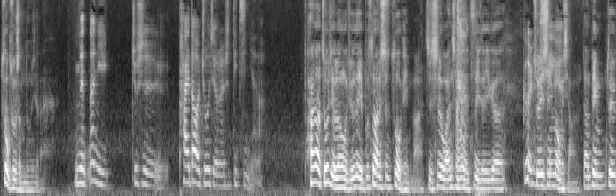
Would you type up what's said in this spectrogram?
做不出什么东西来。那那你就是拍到周杰伦是第几年了？拍到周杰伦，我觉得也不算是作品吧，只是完成了我自己的一个 个人追星梦想，但并对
